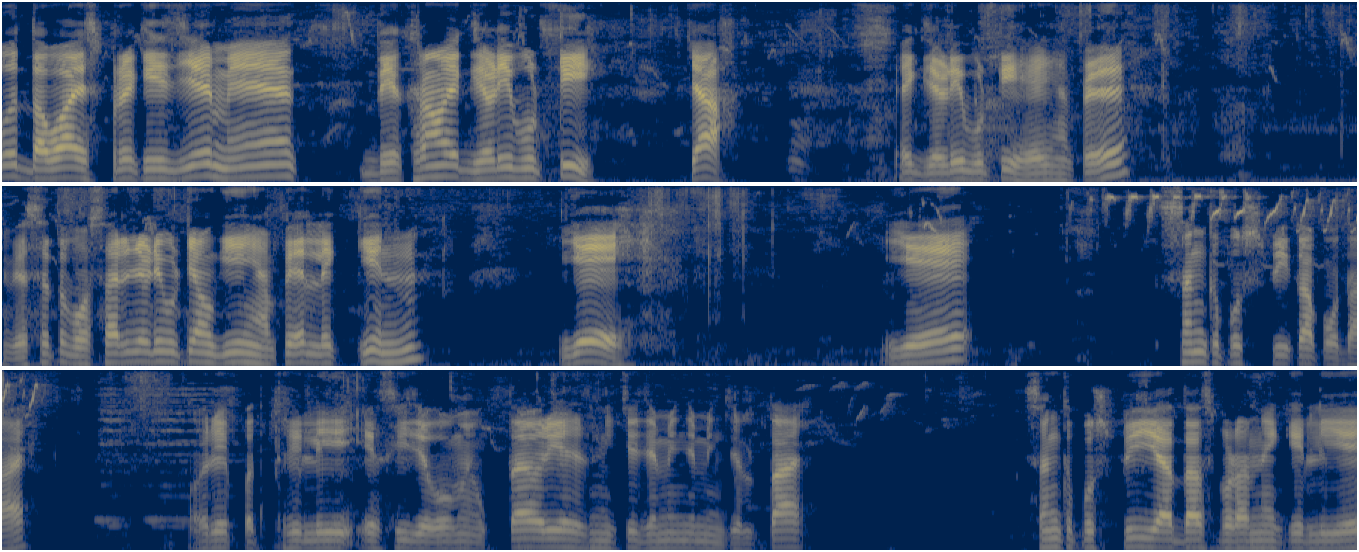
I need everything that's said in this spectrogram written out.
दवा स्प्रे कीजिए, मैं देख रहा हूँ एक जड़ी बूटी। क्या? एक जड़ी बूटी है यहाँ पे। वैसे तो बहुत सारी जड़ी बूटियाँ होगी यहाँ पे, लेकिन ये ये शंख पुष्पी का पौधा है। और ये पथरीली ऐसी जगहों में उगता है और ये नीचे ज़मीन ज़मीन चलता है। शंख पुष्पी याददाश्त बढ़ाने के लिए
